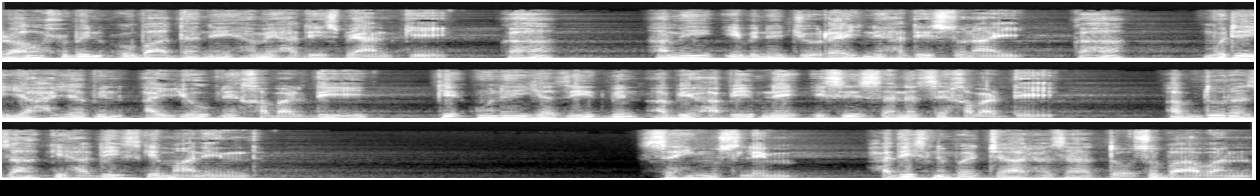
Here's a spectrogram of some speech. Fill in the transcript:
روح بن عبادہ نے ہمیں حدیث بیان کی۔ کہا، ہمیں ابن جوریج نے حدیث سنائی۔ کہا، مجھے یحییٰ بن ایوب نے خبر دی کہ انہیں یزید بن ابی حبیب نے اسی سند سے خبر دی۔ عبدالرزاق کی حدیث کے مانند۔ صحیح مسلم، حدیث نمبر چار ہزار دو سو باون۔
